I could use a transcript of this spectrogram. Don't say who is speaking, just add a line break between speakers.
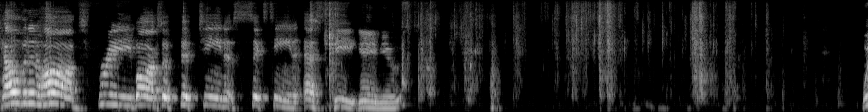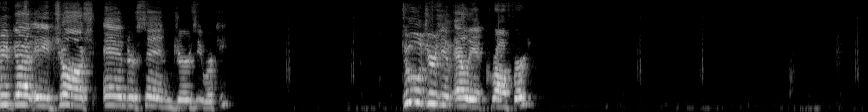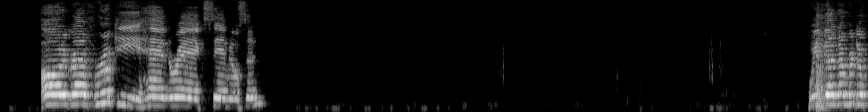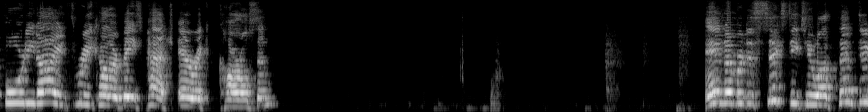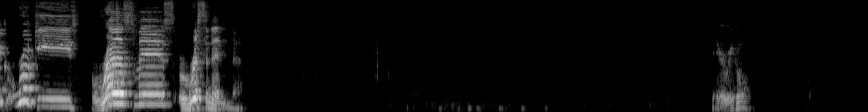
Calvin and Hobbs, free box of 15, 16 SP game used. We've got a Josh Anderson jersey rookie. Dual jersey of Elliot Crawford. Autograph rookie, Henrik Samuelsson. We've got number to 49, three-color base patch, Erik Karlsson. And number to 62, authentic rookies, Rasmus Ristinen. There we go.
